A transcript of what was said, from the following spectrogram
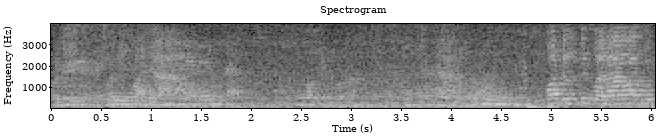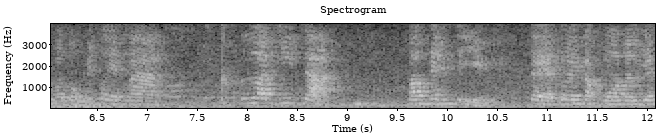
พอนึกขึ้นมาได้ว่าจุดประสงค์ที่ตัวเองมา เพื่อที่จะบำเพ็ญศีลแต่ตัวเองกลับมัวมาเลี้ยง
